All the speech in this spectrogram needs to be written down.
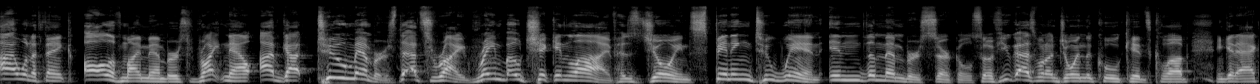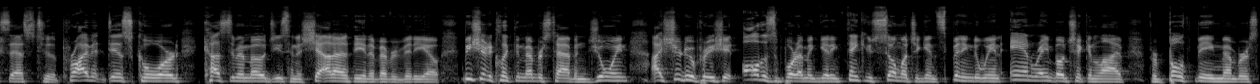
I want to thank all of my members. Right now, I've got two members. That's right, Rainbow Chicken Live has joined Spinning to Win in the members circle. So if you guys want to join the Cool Kids Club and get access to the private Discord, custom emojis, and a shout out at the end of every video, be sure to click the members tab and join. I sure do appreciate all the support I've been getting. Thank you so much again, Spinning to Win and Rainbow Chicken Live, for both being members.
